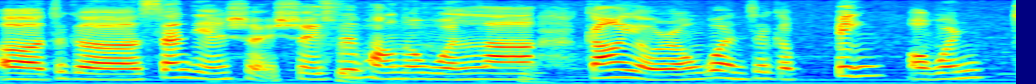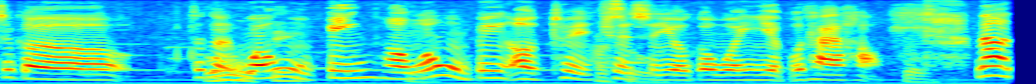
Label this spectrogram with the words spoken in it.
呃这个三点水水字旁的文啦。刚刚有人问这个冰哦文这个。这个文武兵啊，文武兵哦，对，确实有个文也不太好。那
